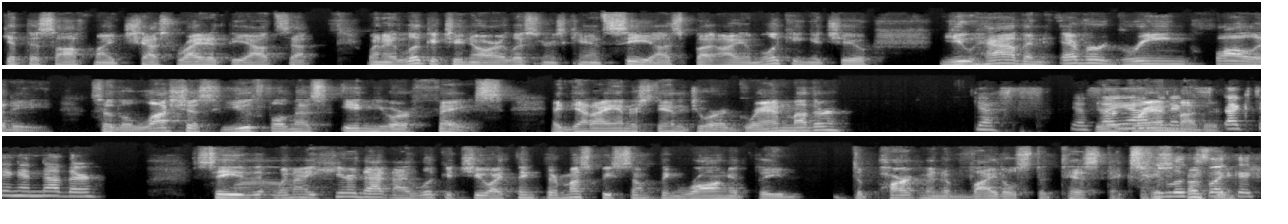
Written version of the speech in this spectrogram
get this off my chest right at the outset. When I look at you, now our listeners can't see us, but I am looking at you. You have an evergreen quality to the luscious youthfulness in your face, and yet I understand that you are a grandmother. Yes, yes, You're I a am, grandmother. expecting another. See, that when I hear that and I look at you, I think there must be something wrong at the Department of Vital Statistics. He looks something. like a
